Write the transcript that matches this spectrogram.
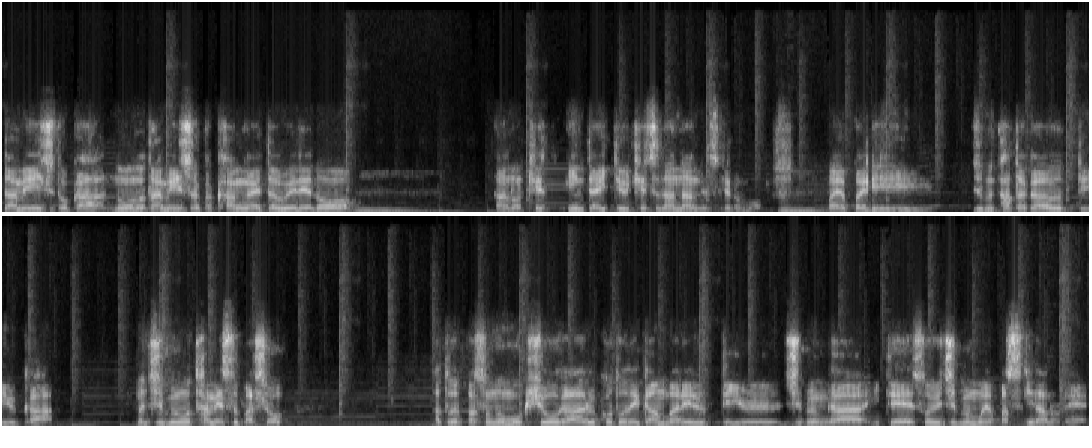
ダメージとか脳のダメージとか考えた上での、うん。あのけ引退っていう決断なんですけども、うん。まあ、やっぱり自分戦うっていうか、まあ、自分を試す場所あとやっぱその目標があることで頑張れるっていう自分がいてそういう自分もやっぱ好きなので、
